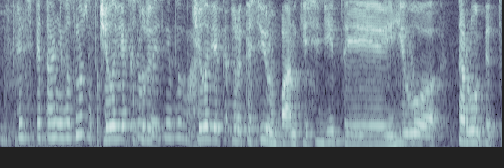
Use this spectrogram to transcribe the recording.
В принципе, это невозможно, потому человек, что который, в жизни бывает. Человек, который кассир в банке сидит, и его торопит,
